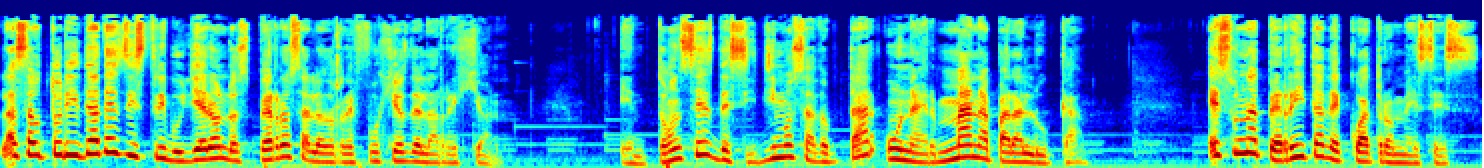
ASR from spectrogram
Las autoridades distribuyeron los perros a los refugios de la región. Entonces decidimos adoptar una hermana para Luca. Es una perrita de cuatro meses.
